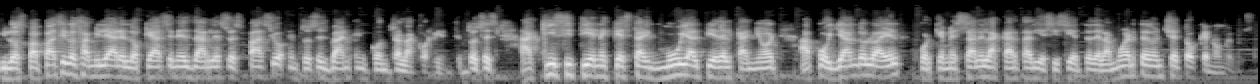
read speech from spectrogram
Y los papás y los familiares lo que hacen es darle su espacio, entonces van en contra de la corriente. Entonces, aquí sí tiene que estar muy al pie del cañón, apoyándolo a él, porque me sale la carta 17 de la muerte, don Cheto, que no me gusta.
